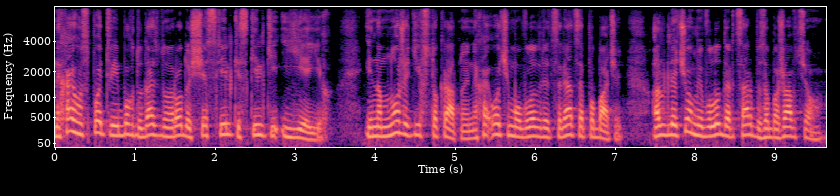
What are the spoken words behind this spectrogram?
нехай Господь твій Бог додасть до народу ще скільки, скільки і є їх. І намножить їх стократно, і нехай очі мов володаря царя це побачать. Але для чого мій володар цар забажав цього?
